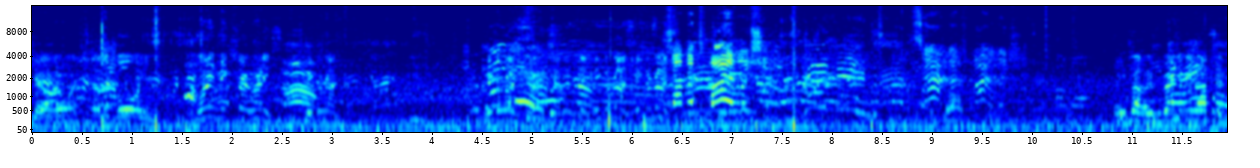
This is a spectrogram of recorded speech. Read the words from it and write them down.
Yeah, I don't want to see another goal on you. Ryan, make start running. Make a run. Make a run. Yeah, that's it. Make a run. Make a run. Sam, that's violation. Sam, that's violation. Hey, Joe, Brandon, get an option.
